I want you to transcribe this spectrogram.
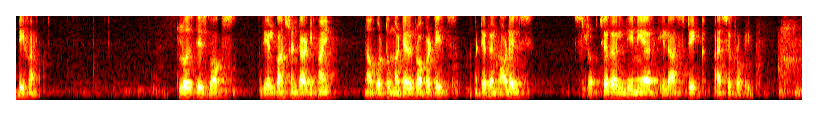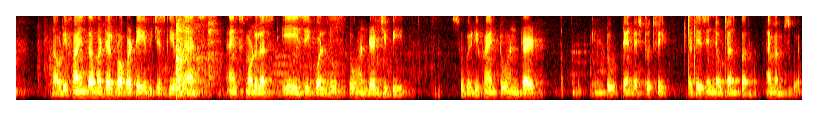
defined. Close this box. Real constant are defined. Now go to material properties material models structural linear elastic isotropic. Now define the material property which is given as Young's modulus E is equal to 200 GPa so we define 200 into 10 raised to 3 that is in Newton per mm square.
